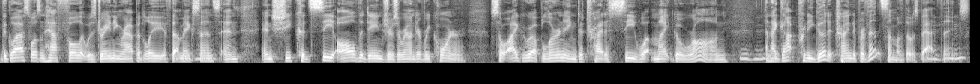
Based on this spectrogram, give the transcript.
the glass wasn't half full, it was draining rapidly, if that makes mm-hmm. sense, and, and she could see all the dangers around every corner. So I grew up learning to try to see what might go wrong, mm-hmm. and I got pretty good at trying to prevent some of those bad mm-hmm. things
